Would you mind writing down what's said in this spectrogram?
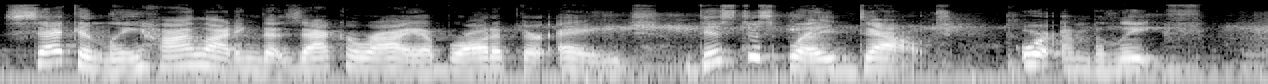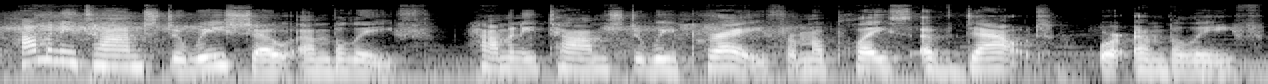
Secondly, highlighting that Zechariah brought up their age, this displayed doubt or unbelief. How many times do we show unbelief? How many times do we pray from a place of doubt or unbelief?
